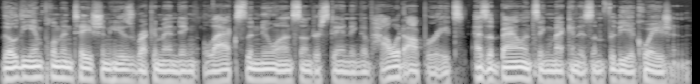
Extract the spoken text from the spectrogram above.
though the implementation he is recommending lacks the nuanced understanding of how it operates as a balancing mechanism for the equation.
